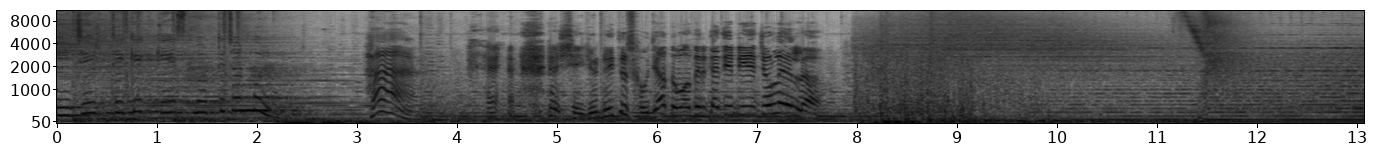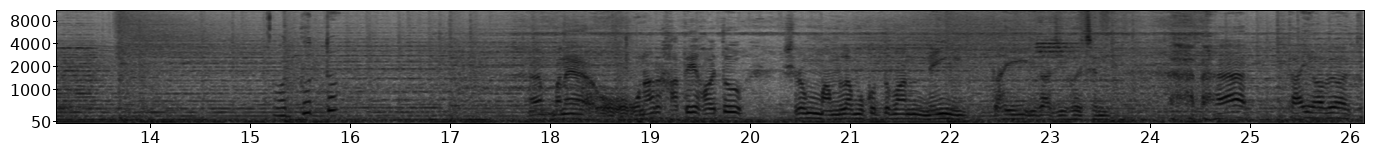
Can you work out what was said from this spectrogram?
নিজের থেকে কেস লড়তে চান বললেন হ্যাঁ। সেই জন্যই তো সোজা তোমাদের কাছে নিয়ে চলে এলাম। অদ্ভুত তো। মানে ও- ওনার হাতে হয়তো সেরকম মামলা মোকদ্দমা নেই তাই রাজি হয়েছেন। হ্যাঁ তাই হবে হয়তো।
